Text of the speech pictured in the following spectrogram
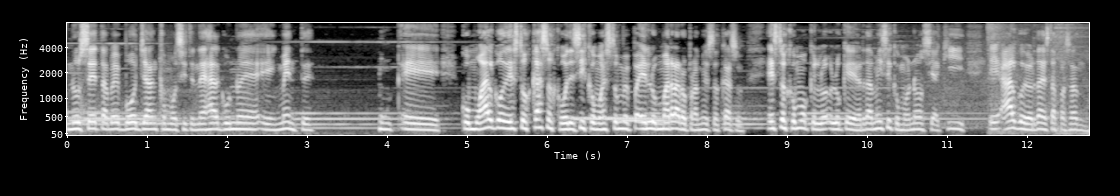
No sé, tal vez vos, Jan, como si tenés alguno en mente, eh, como algo de estos casos que vos decís, como esto me, es lo más raro para mí estos casos. Esto es como que lo, lo que de verdad me dice, como no, si aquí eh, algo de verdad está pasando.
